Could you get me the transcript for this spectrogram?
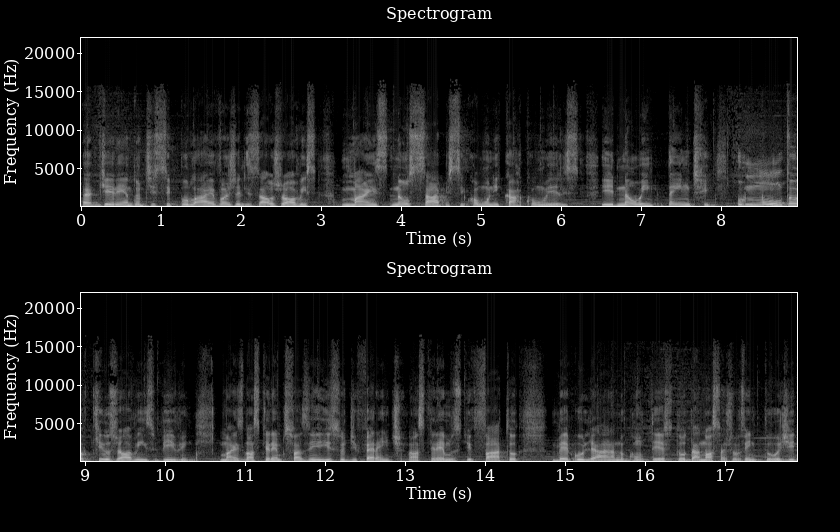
é, querendo discipular, evangelizar os jovens, mas não sabe se comunicar com eles e não entende o mundo que os jovens vivem. Mas nós queremos fazer isso diferente. Nós queremos de fato mergulhar no contexto da nossa juventude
